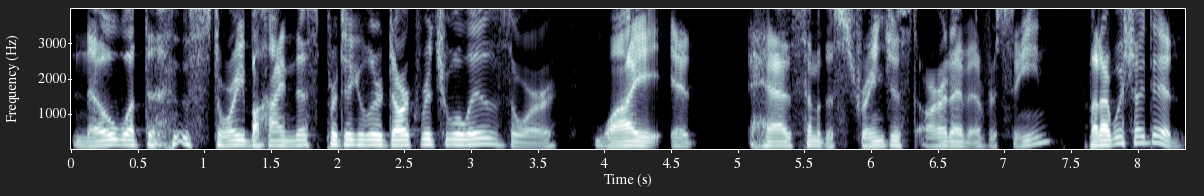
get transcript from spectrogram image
know what the story behind this particular dark ritual is or why it has some of the strangest art I've ever seen but I wish I did.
